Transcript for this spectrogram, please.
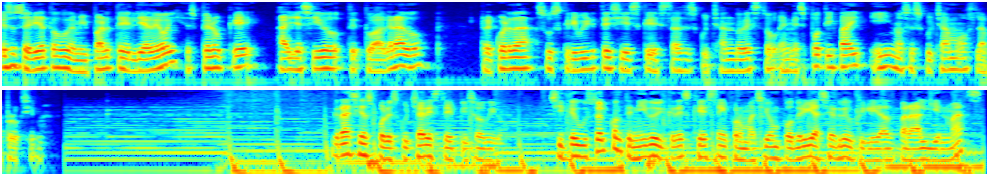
Eso sería todo de mi parte el día de hoy. Espero que haya sido de tu agrado. Recuerda suscribirte si es que estás escuchando esto en Spotify y nos escuchamos la próxima. Gracias por escuchar este episodio. Si te gustó el contenido y crees que esta información podría ser de utilidad para alguien más,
